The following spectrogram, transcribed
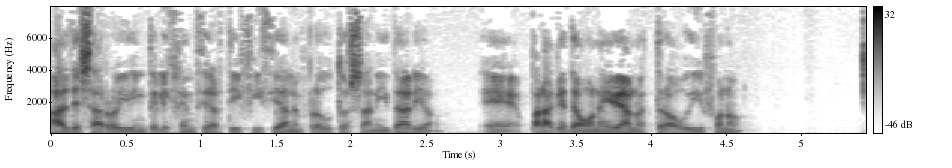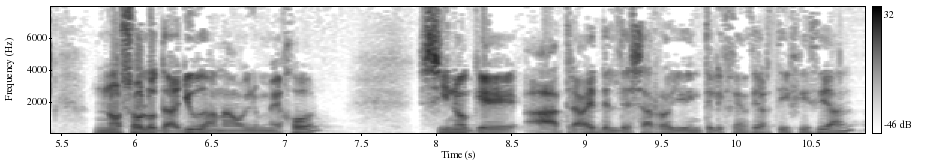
al desarrollo de inteligencia artificial en productos sanitarios. Eh, para que te haga una idea, nuestros audífonos no solo te ayudan a oír mejor, sino que a través del desarrollo de inteligencia artificial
